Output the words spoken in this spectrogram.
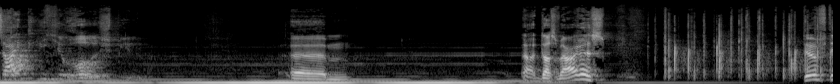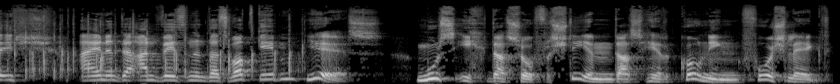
zeitliche Rolle spielen. Ähm, ja, das war es. Dürfte ich einen der Anwesenden das Wort geben? Yes. Muss ich das so verstehen, dass Herr Koning vorschlägt,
